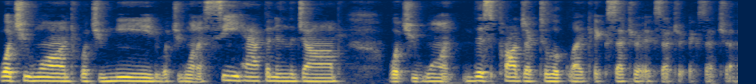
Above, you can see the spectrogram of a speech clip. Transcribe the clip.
What you want, what you need, what you want to see happen in the job, what you want this project to look like, etc., etc., etc.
